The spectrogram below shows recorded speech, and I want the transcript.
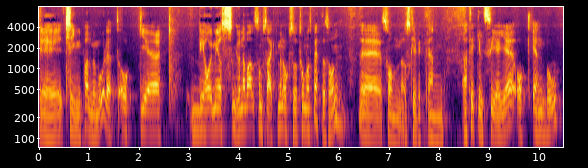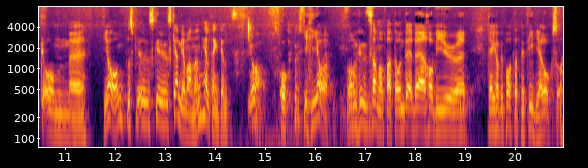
eh, kring Palmemordet. Och, eh, vi har ju med oss Gunnar Wall som sagt, men också Thomas Pettersson eh, som har skrivit en artikelserie och en bok om eh, Ja, Skandiamannen helt enkelt. Ja. Och ja, om vi sammanfattar. Och där, där har vi ju där har vi pratat med tidigare också.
